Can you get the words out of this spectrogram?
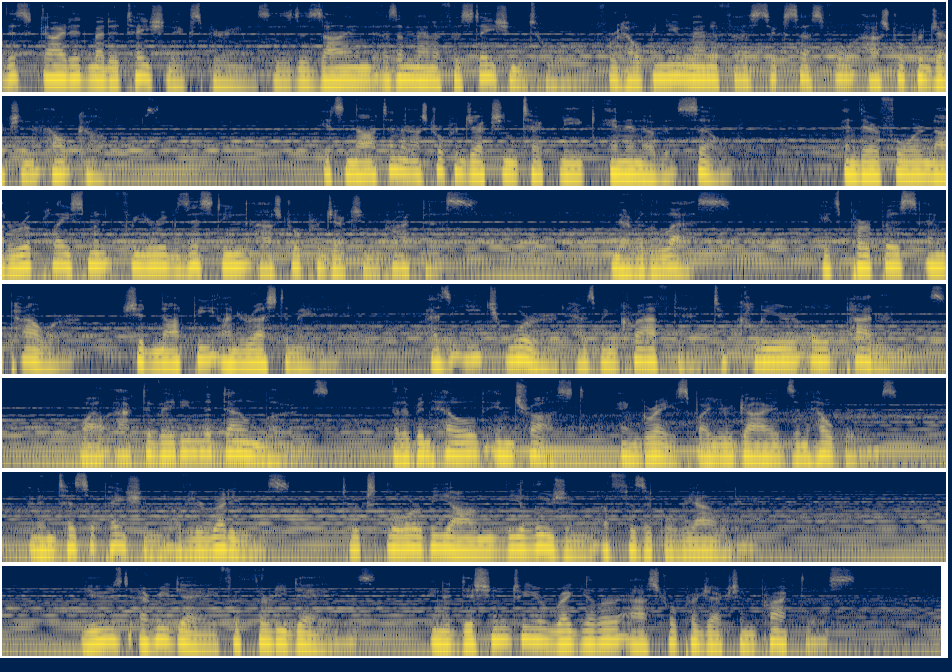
This guided meditation experience is designed as a manifestation tool for helping you manifest successful astral projection outcomes. It's not an astral projection technique in and of itself, and therefore not a replacement for your existing astral projection practice. Nevertheless, its purpose and power should not be underestimated, as each word has been crafted to clear old patterns while activating the downloads that have been held in trust and grace by your guides and helpers in anticipation of your readiness to explore beyond the illusion of physical reality. Used every day for 30 days, in addition to your regular astral projection practice,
